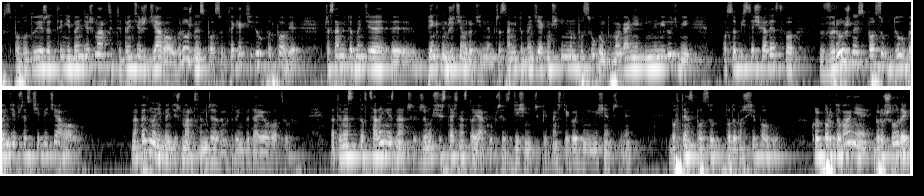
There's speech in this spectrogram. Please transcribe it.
spowoduje, że ty nie będziesz martwy, ty będziesz działał w różny sposób, tak jak ci duch podpowie. Czasami to będzie y, pięknym życiem rodzinnym, czasami to będzie jakąś inną posługą, pomaganie innymi ludźmi, osobiste świadectwo. W różny sposób duch będzie przez ciebie działał. Na pewno nie będziesz martwym drzewem, które nie wydaje owoców. Natomiast to wcale nie znaczy, że musisz stać na stojaku przez 10 czy 15 godzin miesięcznie, bo w ten sposób podobasz się Bogu. Kolportowanie broszurek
